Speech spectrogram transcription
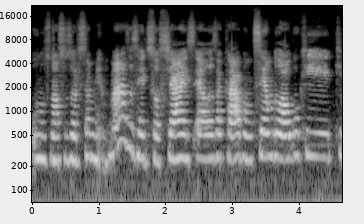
os nossos orçamentos. Mas as redes sociais, elas acabam sendo algo que, que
